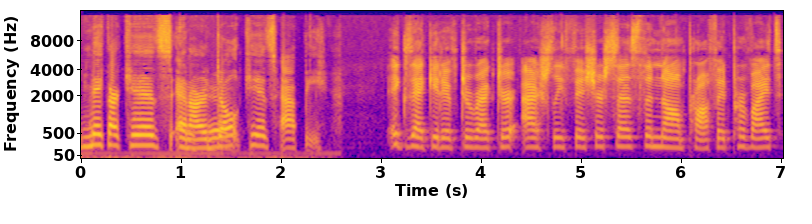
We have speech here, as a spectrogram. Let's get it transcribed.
make our kids and our adult kids happy. Executive Director Ashley Fisher says the nonprofit provides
